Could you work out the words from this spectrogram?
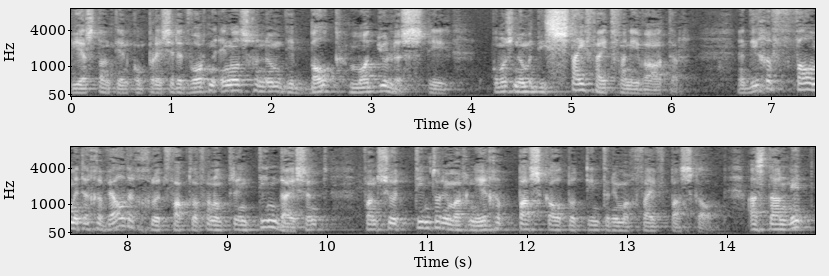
weerstand teen kompressie. Dit word in Engels genoem die bulk modulus, die kom ons noem dit die styfheid van die water. In die geval met 'n geweldige groot faktor van omtrent 10000 van so 10 tot die mag 9 Pascal tot 10 tot die mag 5 Pascal. As dan net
